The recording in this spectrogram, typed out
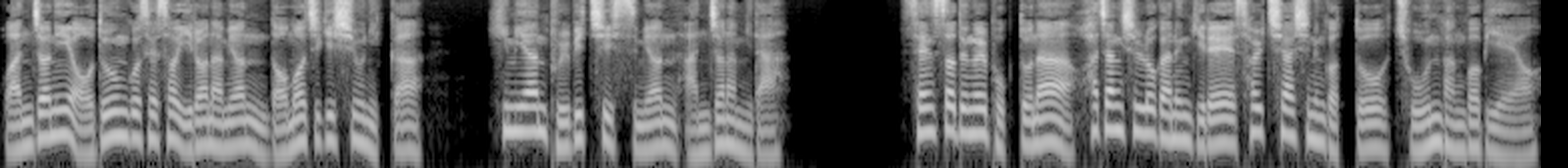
완전히 어두운 곳에서 일어나면 넘어지기 쉬우니까 희미한 불빛이 있으면 안전합니다. 센서 등을 복도나 화장실로 가는 길에 설치하시는 것도 좋은 방법이에요.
